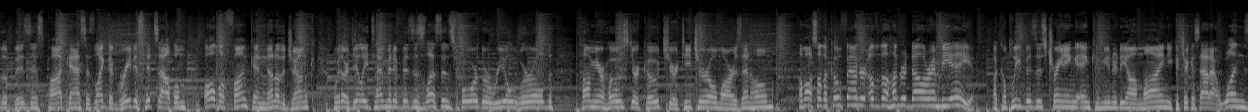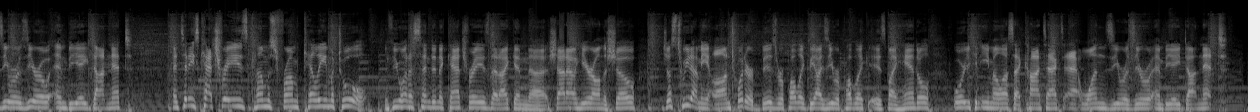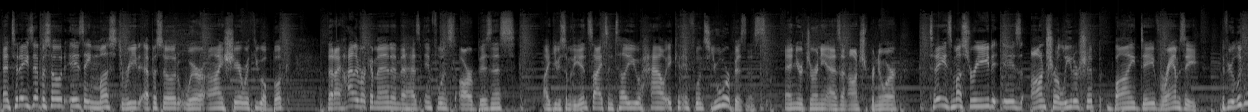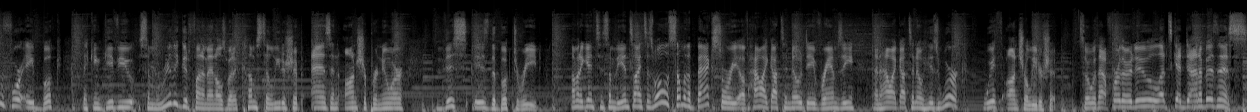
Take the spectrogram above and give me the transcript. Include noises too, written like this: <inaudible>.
the Business Podcast is like the greatest hits album, all the funk and none of the junk, with our daily 10 minute business lessons for the real world. I'm your host, your coach, your teacher, Omar Zenhom. I'm also the co founder of the $100 MBA, a complete business training and community online. You can check us out at 100mba.net. And today's catchphrase comes from Kelly Matul. If you want to send in a catchphrase that I can uh, shout out here on the show, just tweet at me on Twitter. Biz Republic, B I Z Republic is my handle. Or you can email us at contact at 100mba.net. And today's episode is a must read episode where I share with you a book that I highly recommend and that has influenced our business. I give you some of the insights and tell you how it can influence your business and your journey as an entrepreneur. Today's must read is EntreLeadership by Dave Ramsey. If you're looking for a book that can give you some really good fundamentals when it comes to leadership as an entrepreneur, this is the book to read. I'm going to get into some of the insights as well as some of the backstory of how I got to know Dave Ramsey and how I got to know his work with EntreLeadership. So, without further ado, let's get down to business.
